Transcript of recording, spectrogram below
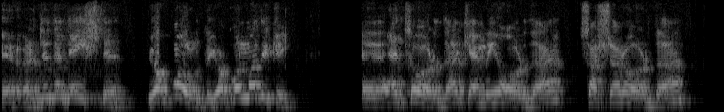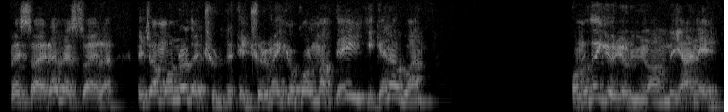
E öldü de değişti. Yok mu oldu? Yok olmadı ki. E, eti orada, kemiği orada, saçları orada vesaire vesaire. E cam onları da çürüdü. E çürümek yok olmak değil ki. Gene var. Onu da görüyor Yunanlı. Yani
